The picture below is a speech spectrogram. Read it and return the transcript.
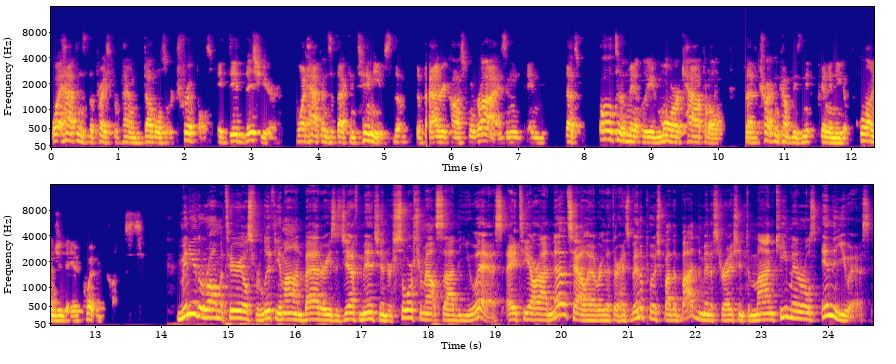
What happens if the price per pound doubles or triples? It did this year. What happens if that continues? The, the battery cost will rise, and, and that's ultimately more capital that a trucking company is going to need to plunge into equipment costs. Many of the raw materials for lithium ion batteries, as Jeff mentioned, are sourced from outside the U.S. ATRI notes, however, that there has been a push by the Biden administration to mine key minerals in the U.S.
